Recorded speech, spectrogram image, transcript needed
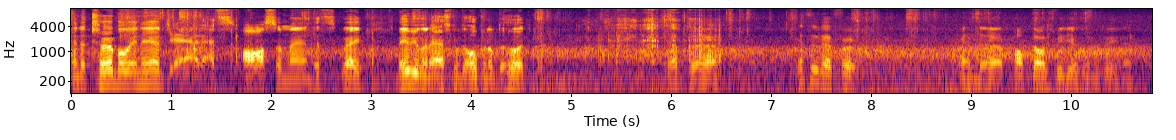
And the turbo in here, yeah, that's awesome, man. That's great. Maybe you're gonna ask him to open up the hood. But uh, let's do that first. And uh, pop those videos in between.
